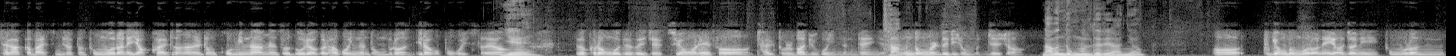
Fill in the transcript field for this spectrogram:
제가 아까 말씀드렸던 동물원의 역할 전환을 좀 고민하면서 노력을 하고 있는 동물원이라고 보고 있어요. 예. 그래서 그런 곳에서 이제 수용을 해서 잘 돌봐주고 있는데 이제 자- 남은 동물들이 좀 문제죠. 남은 동물들이란요? 어, 북경동물원에 여전히 동물원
